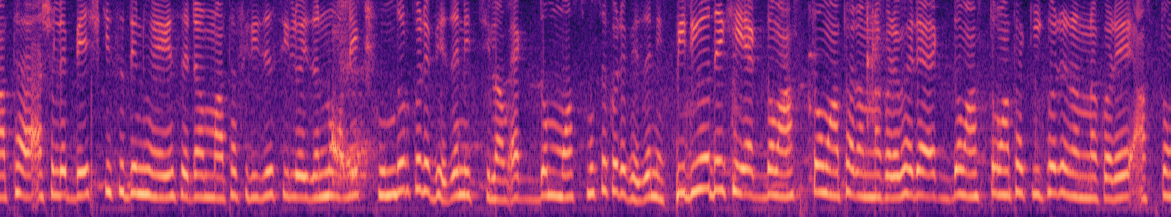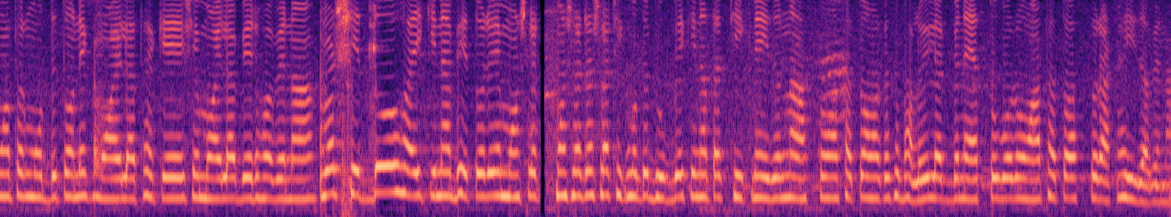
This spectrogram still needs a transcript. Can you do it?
মাথা, আসলে বেশ কিছুদিন হয়ে গেছে, এটা মাথা ফ্রিজে ছিল এই জন্য অনেক সুন্দর করে ভেজে নিচ্ছিলাম, একদম মসমসে করে ভেজে নিচ্ছি। ভিডিও দেখি একদম আস্ত মাথা রান্না করে, ভাইরা একদম আস্ত মাথা কি করে রান্না করে? আস্ত মাথার মধ্যে তো অনেক ময়লা থাকে, সে ময়লা বের হবে না। আবার সেদ্ধও হয় কিনা, ভেতরে মশলা মশলা টশলা ঠিক মতো ঢুকবে কিনা তার ঠিক নেই এই জন্য আস্ত মাথা তো আমার কাছে ভালোই লাগবে না, এত বড় মাথা তো আস্ত রাখাই যাবে না।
